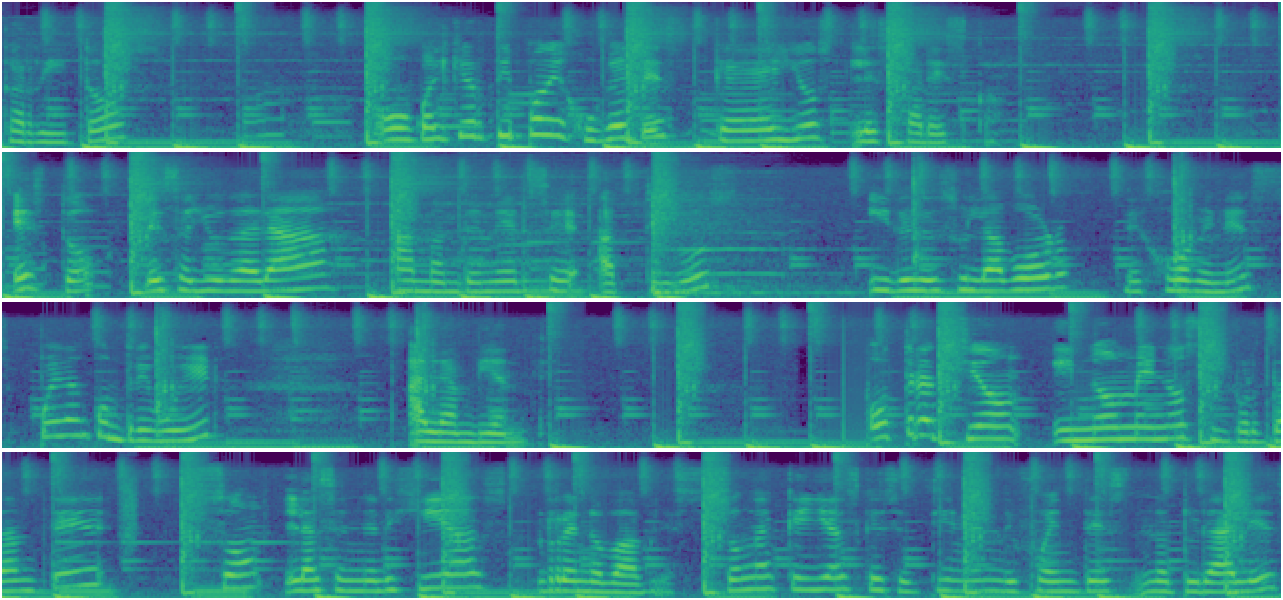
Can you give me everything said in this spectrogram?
carritos o cualquier tipo de juguetes que a ellos les parezca. Esto les ayudará a mantenerse activos y desde su labor de jóvenes puedan contribuir al ambiente. Otra acción y no menos importante son las energías renovables. Son aquellas que se obtienen de fuentes naturales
